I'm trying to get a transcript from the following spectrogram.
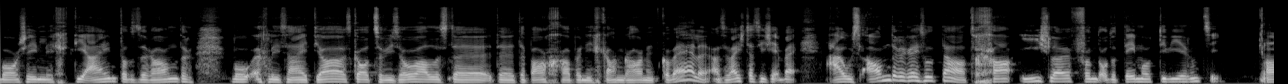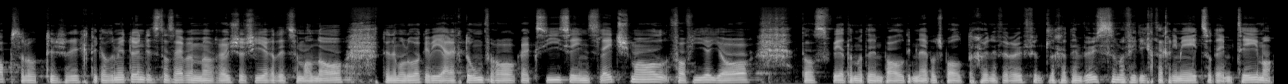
wahrscheinlich die eine oder der andere, wo ein bisschen sagt, ja, es geht sowieso alles den, den, den Bach, aber ich kann gar nicht wählen. Also weißt, das ist eben auch das andere Resultat, kann einschläfernd oder demotivierend sein. Absolut, das ist richtig. Also wir tun jetzt das eben, wir recherchieren jetzt einmal nach, dann mal schauen, wie eigentlich die Umfragen gewesen sind das letzte Mal, vor vier Jahren. Das werden wir dann bald im Nebelspalter können veröffentlichen, dann wissen wir vielleicht ein bisschen mehr zu dem Thema.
